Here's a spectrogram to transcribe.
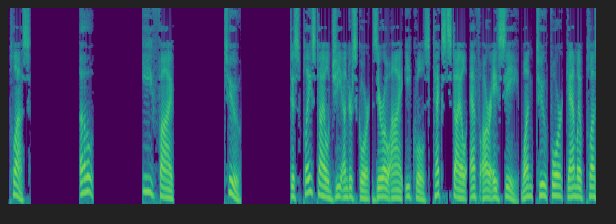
plus o e5 2 Display style g underscore zero i equals text style frac 1 2 4 gamma plus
